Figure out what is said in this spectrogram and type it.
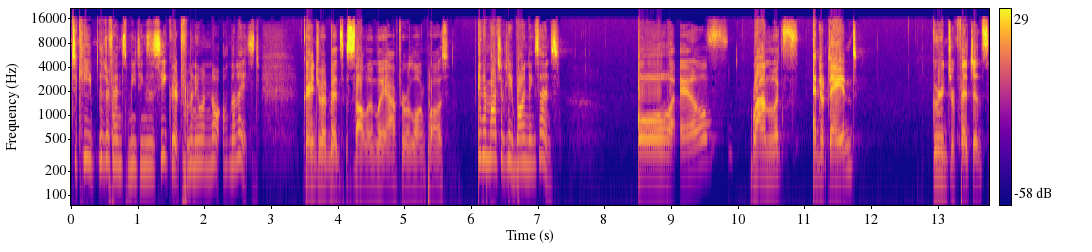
to keep the defense meetings a secret from anyone not on the list. Granger admits sullenly after a long pause. In a magically binding sense. Or else? Ron looks entertained. Granger fidgets.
